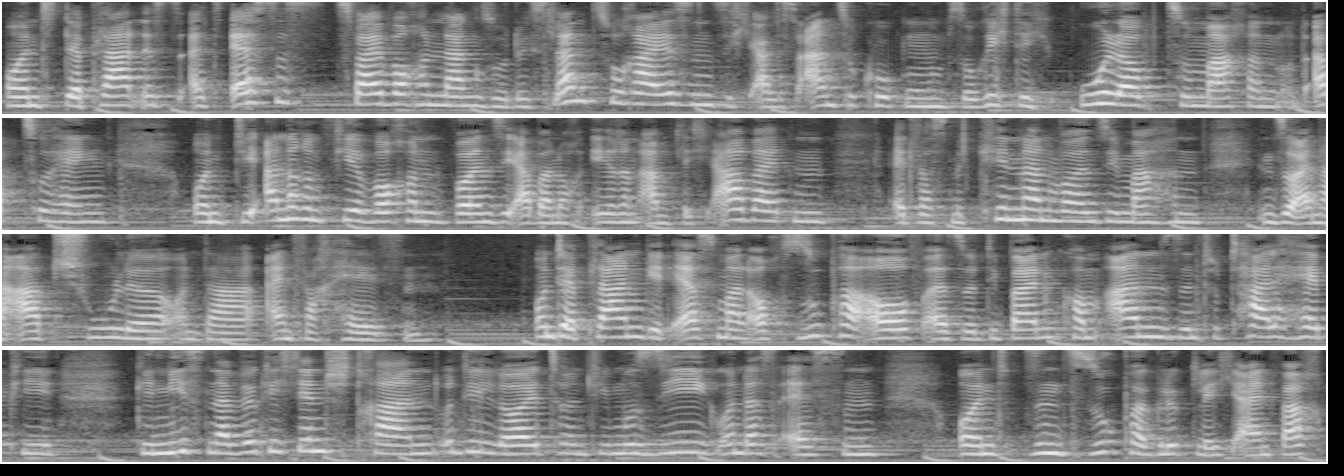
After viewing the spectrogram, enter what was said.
und der Plan ist als erstes zwei Wochen lang so durchs Land zu reisen, sich alles anzugucken, so richtig Urlaub zu machen und abzuhängen und die anderen vier Wochen wollen sie aber noch ehrenamtlich arbeiten, etwas mit Kindern wollen sie machen, in so einer Art Schule und da einfach helfen. Und der Plan geht erstmal auch super auf. Also die beiden kommen an, sind total happy, genießen da wirklich den Strand und die Leute und die Musik und das Essen und sind super glücklich einfach.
